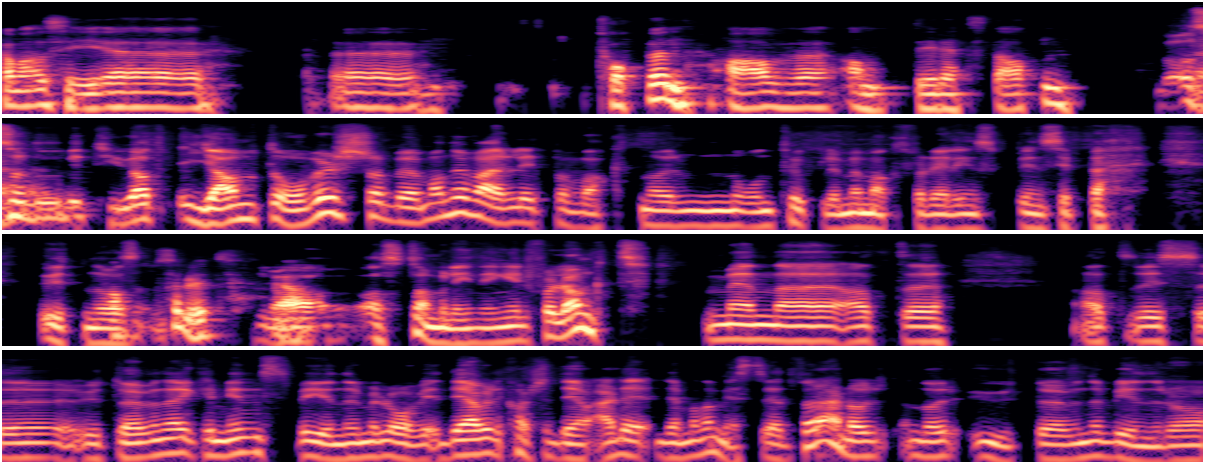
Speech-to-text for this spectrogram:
kan man si, eh, eh, toppen av antirettsstaten. Altså, det betyr jo at jevnt over så bør man jo være litt på vakt når noen tukler med maktfordelingsprinsippet. Uten å Absolutt, dra ja. sammenligninger for langt. Men uh, at, uh, at, hvis uh, utøvende ikke minst begynner med lovgivning Det er vel kanskje det, er det, det, man er mest redd for, er når, når utøvende begynner å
